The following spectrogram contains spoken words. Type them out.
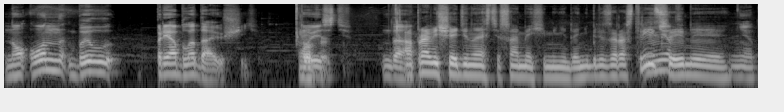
но он был преобладающий. То есть, да. А правящая династия сами Ахимениды, они были зороастрийцы нет, или... Нет,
